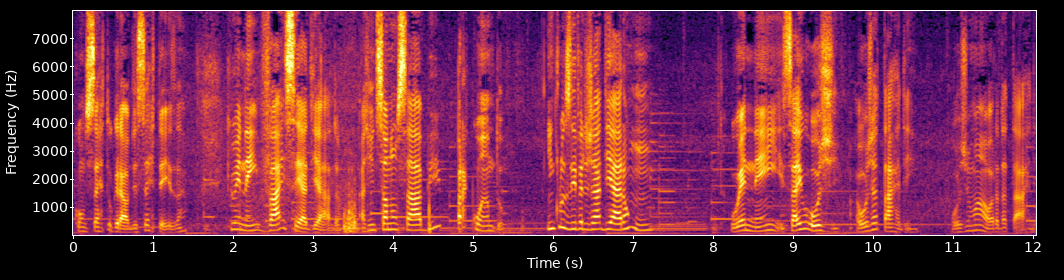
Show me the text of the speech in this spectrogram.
com certo grau de certeza que o Enem vai ser adiado. A gente só não sabe para quando. Inclusive, eles já adiaram um. O Enem saiu hoje, hoje à tarde, hoje uma hora da tarde.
